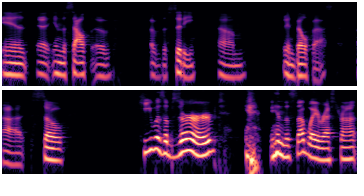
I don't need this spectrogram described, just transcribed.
in uh, in the south of of the city, um, in Belfast. Uh, so he was observed in the subway restaurant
